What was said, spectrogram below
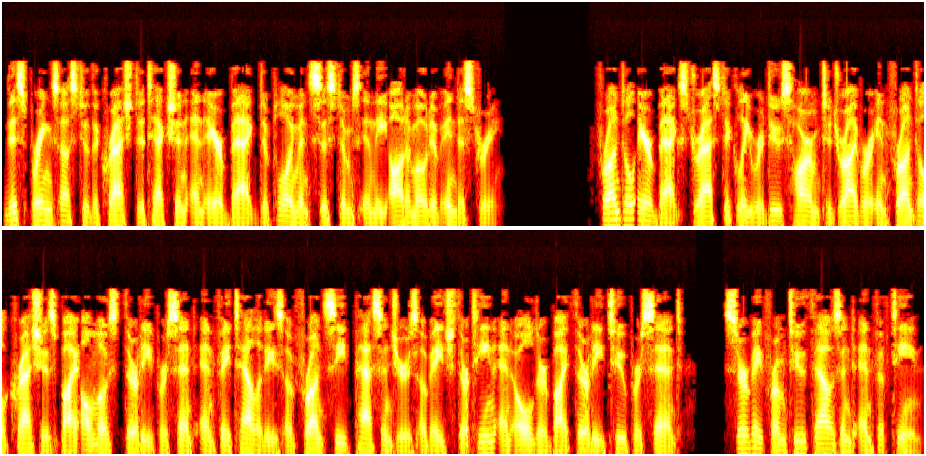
This brings us to the crash detection and airbag deployment systems in the automotive industry. Frontal airbags drastically reduce harm to driver in frontal crashes by almost 30% and fatalities of front seat passengers of age 13 and older by 32%, survey from 2015.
